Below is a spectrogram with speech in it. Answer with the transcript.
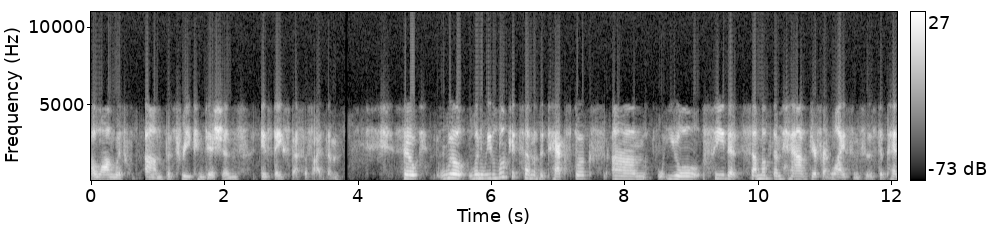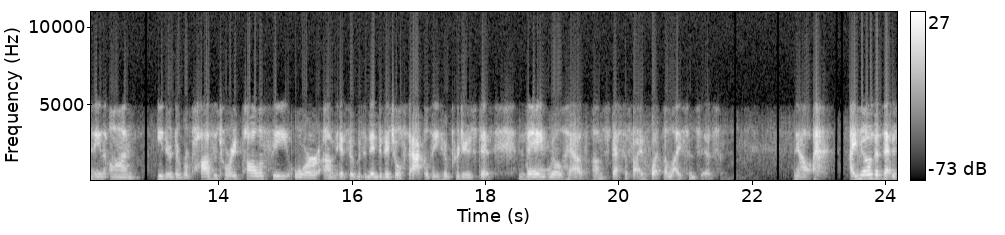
along with um, the three conditions if they specified them. So we'll, when we look at some of the textbooks, um, you'll see that some of them have different licenses depending on either the repository policy or um, if it was an individual faculty who produced it, they will have um, specified what the license is. Now, I know that that is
